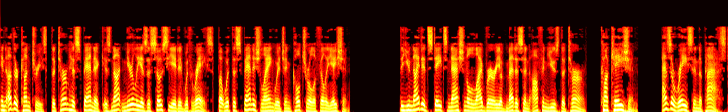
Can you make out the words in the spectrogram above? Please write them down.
In other countries, the term Hispanic is not nearly as associated with race, but with the Spanish language and cultural affiliation. The United States National Library of Medicine often used the term Caucasian as a race in the past.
